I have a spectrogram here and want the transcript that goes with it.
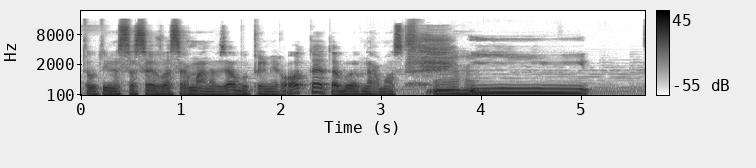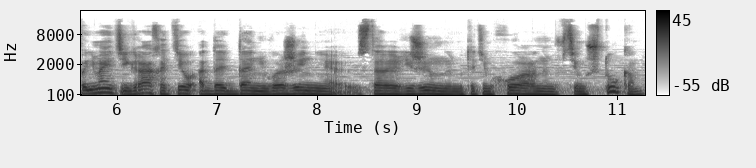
Это вот именно с Вассермана взял бы пример. Вот это бы нормас. Мгм. И понимаете, игра хотела отдать дань уважения старорежимным вот этим хоррорным всем штукам,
